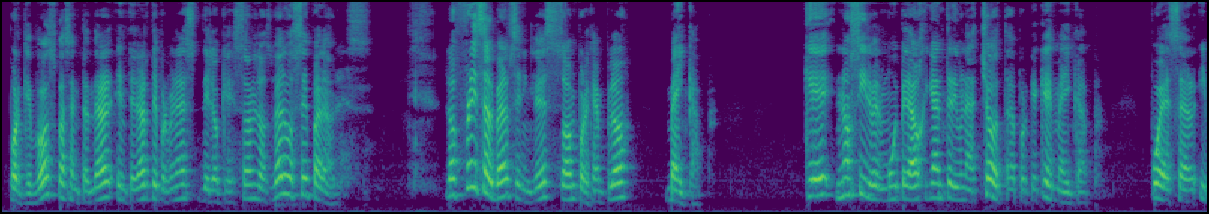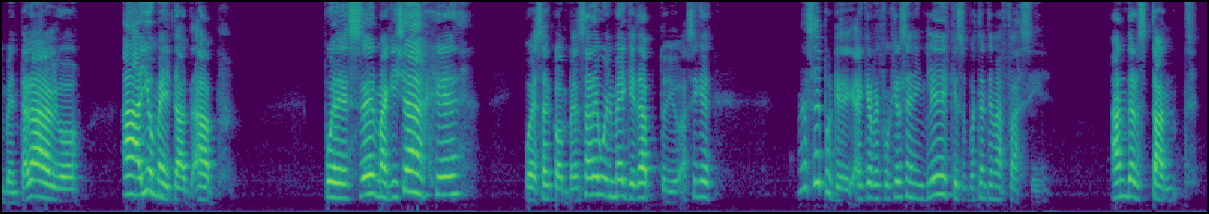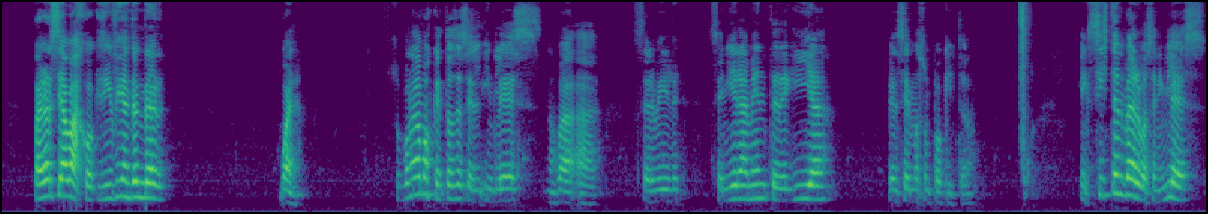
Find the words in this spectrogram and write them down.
Porque vos vas a entender, enterarte por primera vez de lo que son los verbos separables. Los phrasal verbs en inglés son, por ejemplo, make up, que no sirven muy pedagógicamente de una chota, porque ¿qué es make up? Puede ser inventar algo. Ah, you made that up. Puede ser maquillaje. Puede ser compensar. I will make it up to you. Así que, no sé, porque hay que refugiarse en inglés, que es supuestamente más fácil. Understand. Pararse abajo, que significa entender. Bueno, supongamos que entonces el inglés nos va a servir señeramente de guía. Pensemos un poquito. Existen verbos en inglés,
